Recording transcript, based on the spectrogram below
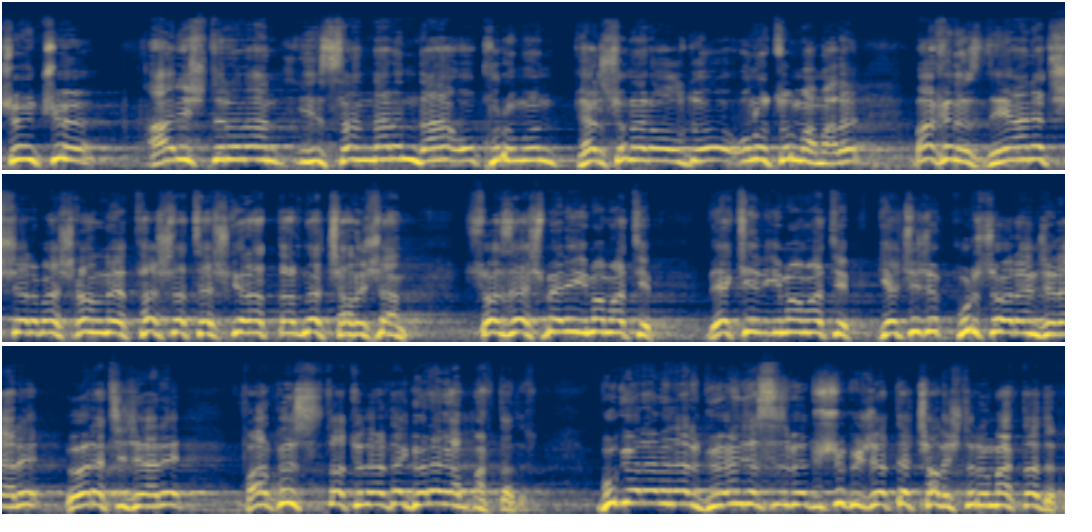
Çünkü ayrıştırılan insanların da o kurumun personel olduğu unutulmamalı. Bakınız Diyanet İşleri Başkanlığı taşla teşkilatlarında çalışan sözleşmeli imam hatip, vekil imam hatip, geçici kurs öğrencileri, öğreticileri farklı statülerde görev yapmaktadır. Bu görevler güvencesiz ve düşük ücretle çalıştırılmaktadır.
